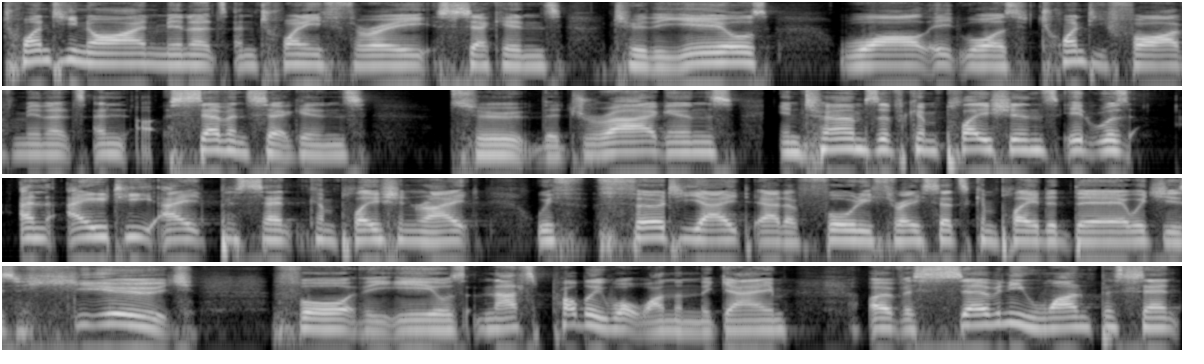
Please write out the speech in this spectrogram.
29 minutes and 23 seconds to the Eels, while it was 25 minutes and 7 seconds to the Dragons. In terms of completions, it was an 88% completion rate with 38 out of 43 sets completed there, which is huge for the Eels, and that's probably what won them the game. Over 71%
